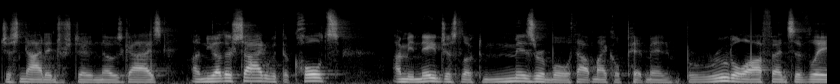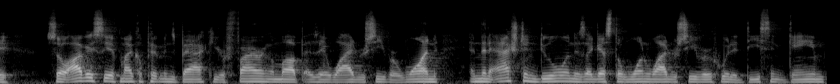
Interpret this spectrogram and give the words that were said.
just not interested in those guys. On the other side with the Colts, I mean, they just looked miserable without Michael Pittman, brutal offensively. So obviously, if Michael Pittman's back, you're firing him up as a wide receiver one. And then Ashton Dulin is, I guess, the one wide receiver who had a decent game.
